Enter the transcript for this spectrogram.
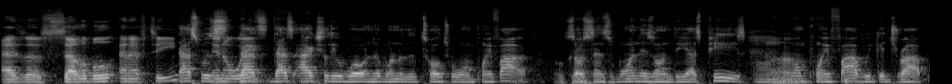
as a sellable NFT. that's was in a way. that's that's actually one one of the talks with 1.5. So since one is on DSPs, Uh-huh. 1.5 we could drop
